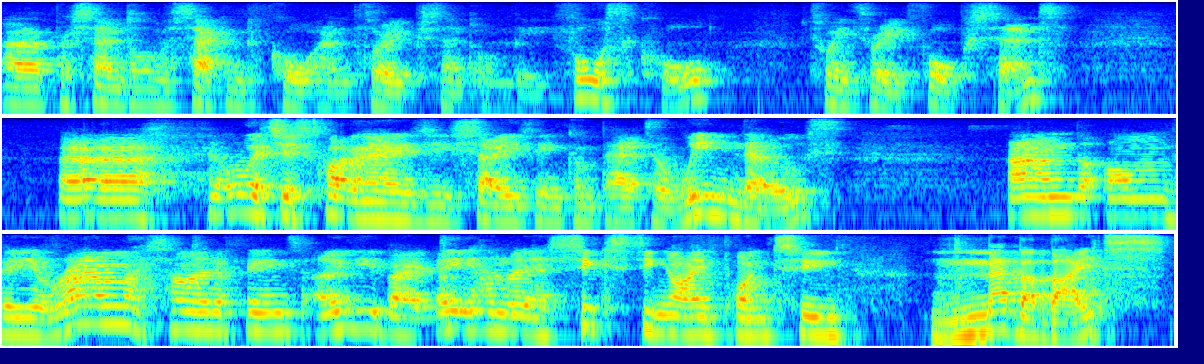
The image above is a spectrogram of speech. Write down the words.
uh, percent on the second core and 3% on the fourth core, 23 and 4%, uh, which is quite an energy saving compared to Windows. And on the RAM side of things, only about 869.2 megabytes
